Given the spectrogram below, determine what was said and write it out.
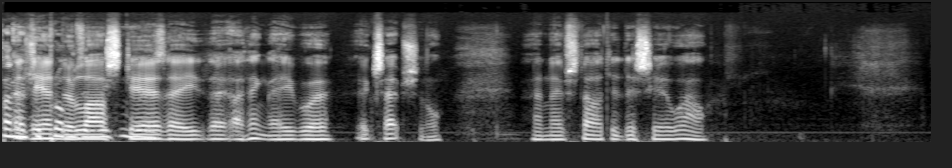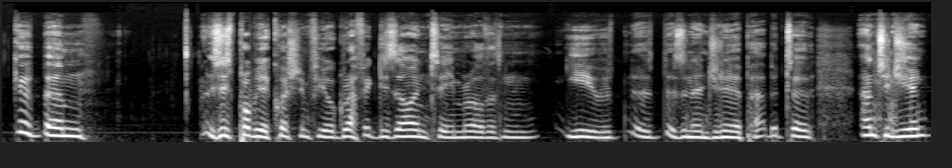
at the end of last year, they, they I think they were exceptional, and they've started this year well. Good. Um, this is probably a question for your graphic design team rather than you uh, as an engineer, Pat. But uh, Anthony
